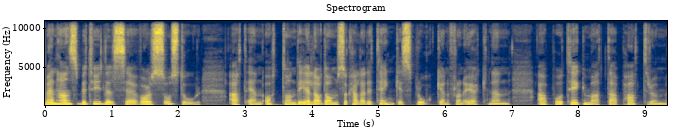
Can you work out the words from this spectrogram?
men hans betydelse var så stor att en åttondel av de så kallade tänkespråken från öknen, apotegmata patrum,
